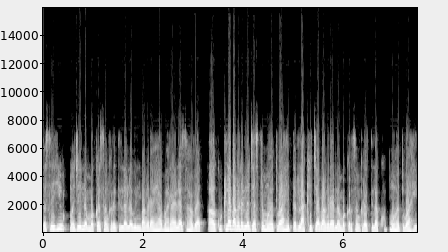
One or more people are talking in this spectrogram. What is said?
तसेही म्हणजे न- मकर संक्रांतीला नवीन बांगड्या ह्या भरायलाच हव्यात. कुठल्या बांगड्याला जास्त महत्त्व आहे? तर लाखेच्या बांगड्यांना मकर संक्रांतीला खूप महत्त्व आहे.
